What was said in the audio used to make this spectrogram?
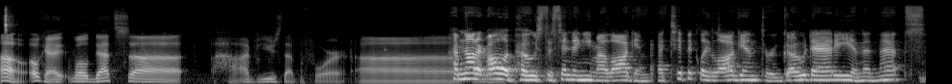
Oh, okay. Well, that's uh, I've used that before. Uh, I'm not at all opposed to sending you my login, but I typically log in through GoDaddy, and then that's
